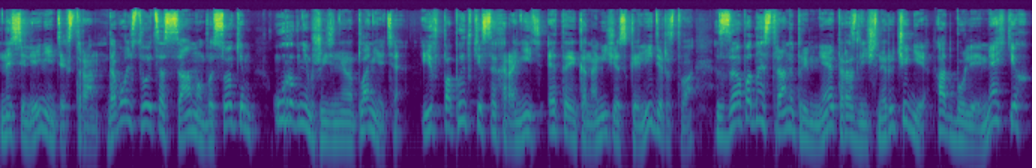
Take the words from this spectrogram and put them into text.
Население этих стран довольствуется самым высоким уровнем жизни на планете. И в попытке сохранить это экономическое лидерство, западные страны применяют различные рычаги, от более мягких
